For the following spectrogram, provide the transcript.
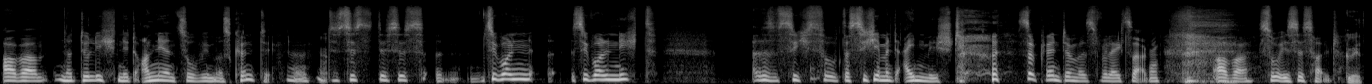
aber natürlich nicht annähernd so, wie man es könnte. Das ist, das ist, sie wollen, sie wollen nicht, also sich so, dass sich jemand einmischt. so könnte man es vielleicht sagen. Aber so ist es halt. Gut.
